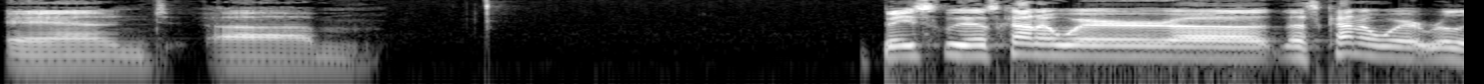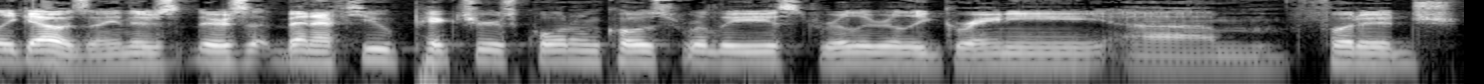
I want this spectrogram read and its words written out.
And um, basically that's kind of where uh, that's kind of where it really goes. I mean, there's there's been a few pictures, quote unquote, released, really really grainy um, footage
